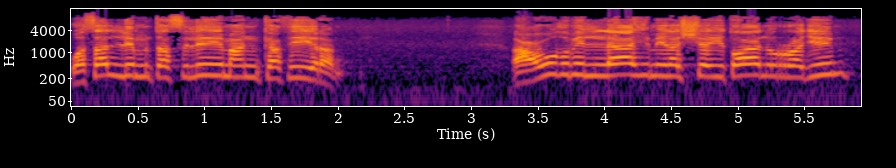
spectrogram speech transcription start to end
وسلم تسليما كثيرا. أعوذ بالله من الشيطان الرجيم.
